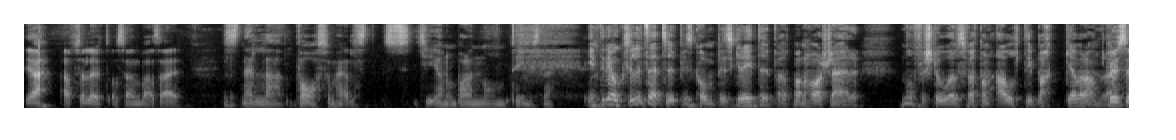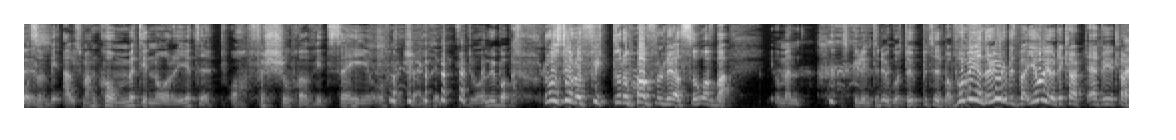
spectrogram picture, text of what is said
ja, absolut. Och sen bara så här, snälla, vad som helst, ge honom bara någonting. Snälla. Är inte det också lite så typisk kompisgrej typ? Att man har så här någon förståelse för att man alltid backar varandra. Precis. Och så, alltså, han kommer till Norge typ och har försovit sig och varit så här jättedålig. Bara, Det var så jävla fittor och bara för när jag sov. Bara, jo men skulle inte du gått upp i tid? Bara, Vad menar du? Bara, jo jo det är klart. Det är klart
